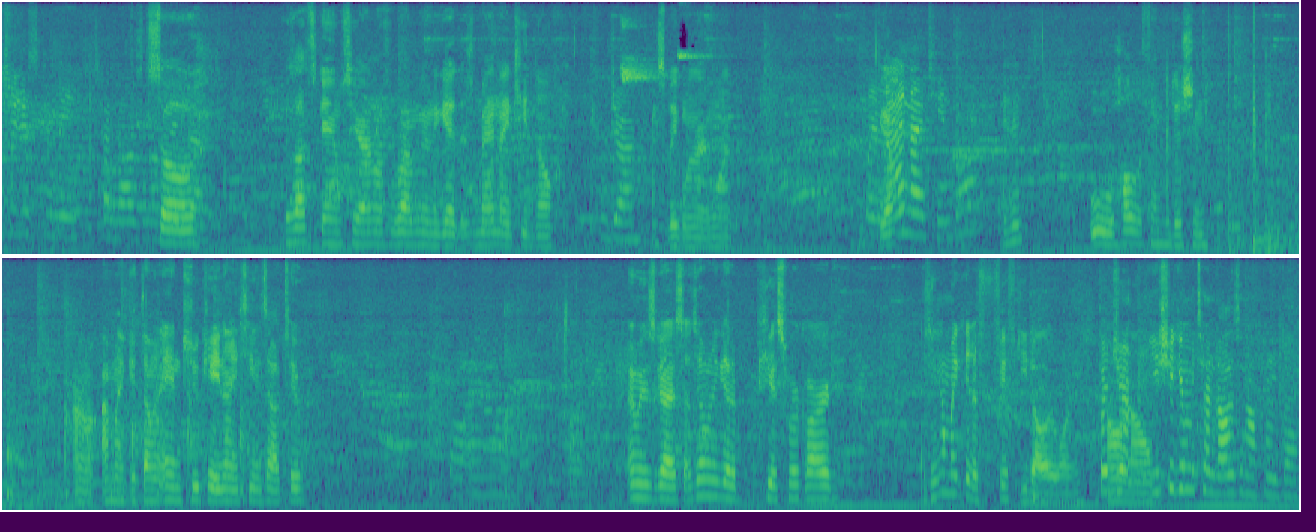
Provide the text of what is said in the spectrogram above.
She just give me ten dollars. So- there's lots of games here. I don't know if what I'm gonna get. There's Madden 19 though. John. That's a big one that I want. Wait, Yeah. Madden 19's on? Ooh, Hall of Fame edition. I, don't, I might get that one. And 2K19 is out too. Well, I know. Anyways, guys, I think I'm gonna get a PS4 card. I think I might get a $50 one. But John, you should give me ten dollars and I'll pay you back.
